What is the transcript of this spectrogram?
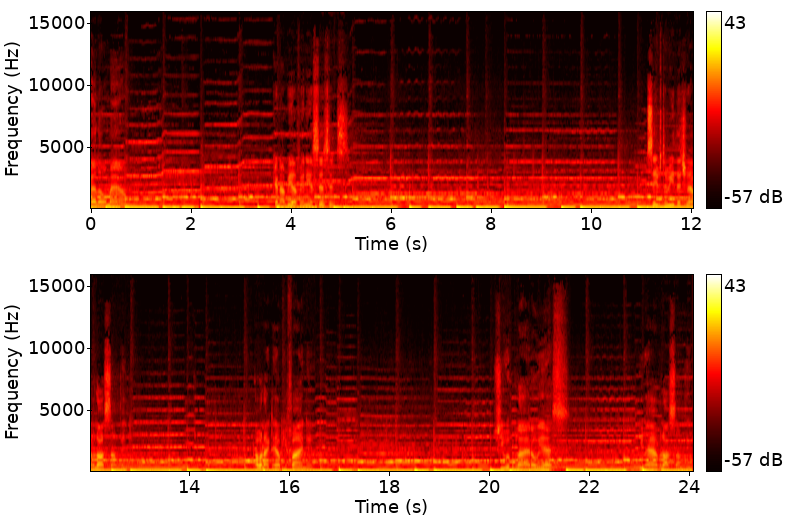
Hello, ma'am. Can I be of any assistance? Seems to me that you have lost something. I would like to help you find it. She replied, Oh, yes, you have lost something.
